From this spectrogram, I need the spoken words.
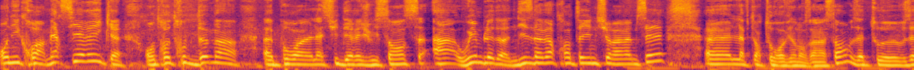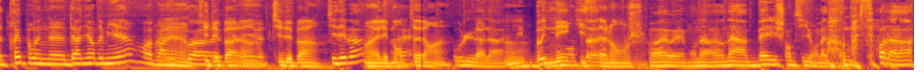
On y croit. Merci Eric. On te retrouve demain euh, pour la suite des réjouissances à Wimbledon. 19h31 sur RMC. Euh, L'after tour revient dans un instant. Vous êtes, euh, vous êtes prêts pour une dernière demi-heure? On va parler Ouais, de quoi un petit débat, là, petit débat. Petit débat? Ouais, les menteurs. Oh là là, Hein, les le bonnes nez qui s'allonge. Ouais, ouais, on a, on a un bel échantillon là. bah, ça oh là là,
